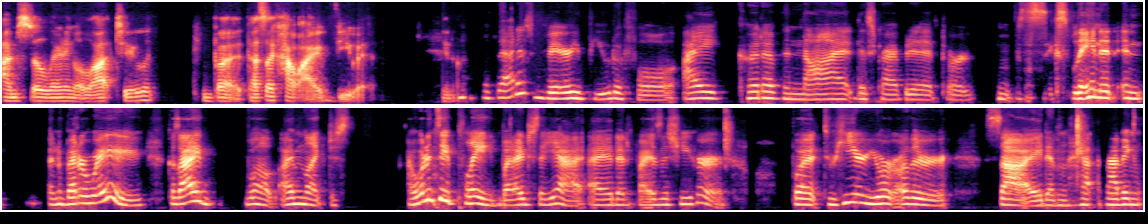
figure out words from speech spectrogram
i'm still learning a lot too but that's like how i view it You know? That is very beautiful. I could have not described it or explained it in in a better way because i well i'm like just i wouldn't say plain but i just say yeah i identify as a she her. But to hear your other side and ha- having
